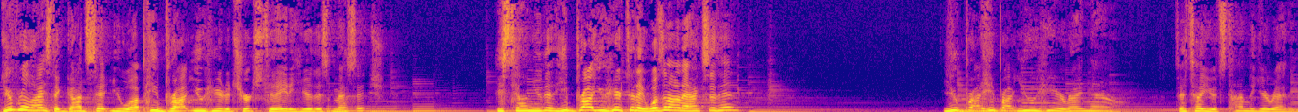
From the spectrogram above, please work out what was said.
you realize that God set you up. He brought you here to church today to hear this message. He's telling you that He brought you here today. Wasn't on accident. You brought, he brought you here right now to tell you it's time to get ready.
